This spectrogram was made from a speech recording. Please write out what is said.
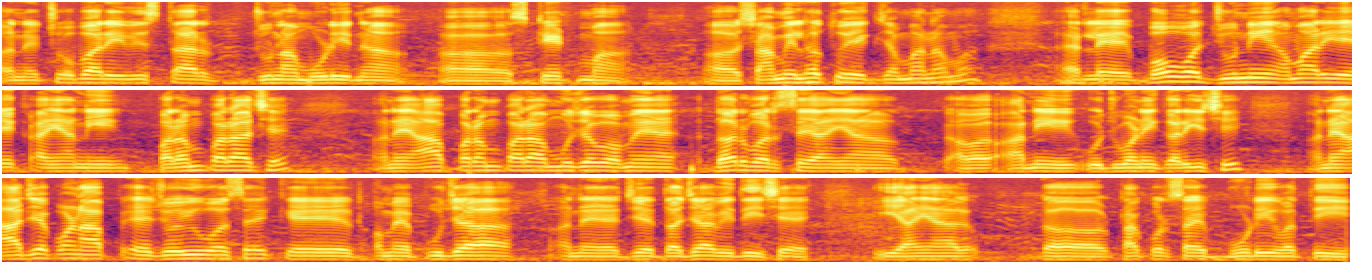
અને ચોબારી વિસ્તાર જૂના મૂડીના સ્ટેટમાં સામેલ હતું એક જમાનામાં. એટલે બહુ જ જૂની અમારી એક અહીંયાની પરંપરા છે. અને આ પરંપરા મુજબ અમે દર વર્ષે અહીંયા આની ઉજવણી કરી છીએ અને આજે પણ આપે જોયું હશે કે અમે પૂજા અને જે ધજાવિધિ છે એ અહીંયા ઠાકોર સાહેબ મૂડી વતી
